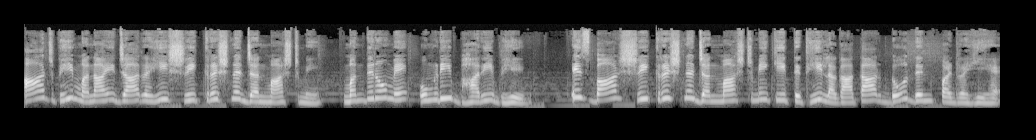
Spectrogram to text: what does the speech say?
आज भी मनाई जा रही श्री कृष्ण जन्माष्टमी, मंदिरों में उमड़ी भारी भीड़। इस बार श्री कृष्ण जन्माष्टमी की तिथि लगातार दो दिन पड़ रही है।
